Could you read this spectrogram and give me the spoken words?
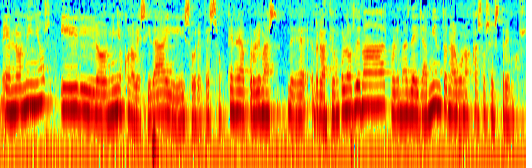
en los niños y los niños con obesidad y sobrepeso. Genera problemas de relación con los demás, problemas de aislamiento en algunos casos extremos.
